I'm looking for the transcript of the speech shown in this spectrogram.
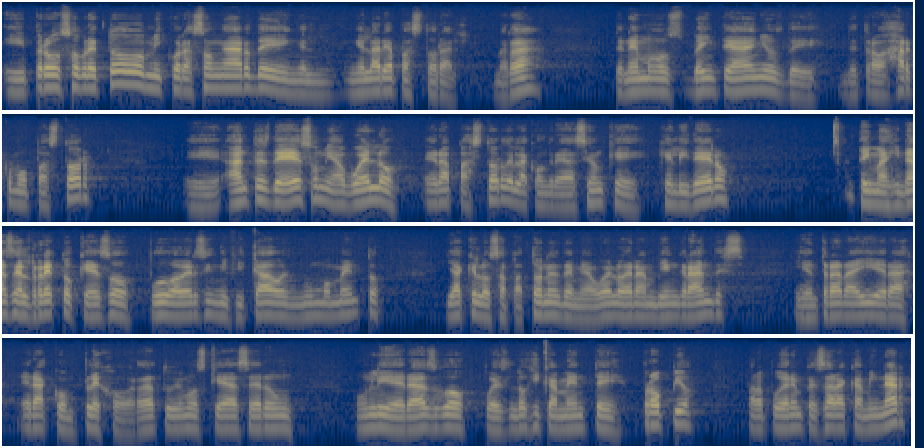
Y, pero sobre todo mi corazón arde en el, en el área pastoral, ¿verdad? Tenemos 20 años de, de trabajar como pastor eh, antes de eso, mi abuelo era pastor de la congregación que, lidero. Te imaginas el reto que eso pudo haber significado en un momento, ya que los zapatones de mi abuelo eran bien grandes y entrar ahí era, era complejo, ¿verdad? Tuvimos que hacer un, liderazgo, pues lógicamente propio para poder empezar a caminar.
